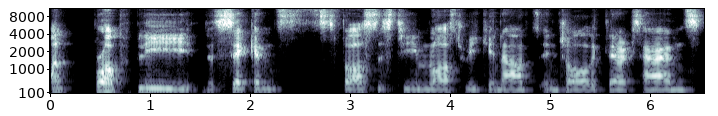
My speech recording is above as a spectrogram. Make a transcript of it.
On probably the second fastest team last weekend out in Charles Leclerc's hands,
